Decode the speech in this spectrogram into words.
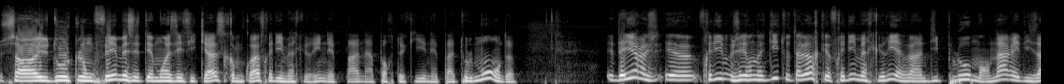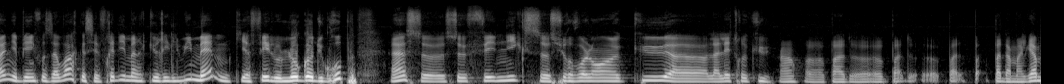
ça, d'autres l'ont fait, mais c'était moins efficace. Comme quoi, Freddie Mercury n'est pas n'importe qui, n'est pas tout le monde. D'ailleurs, euh, on a dit tout à l'heure que Freddie Mercury avait un diplôme en art et design. Eh bien, il faut savoir que c'est Freddie Mercury lui-même qui a fait le logo du groupe, hein, ce, phénix survolant un Q à la lettre Q, hein, euh, pas d'amalgame.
